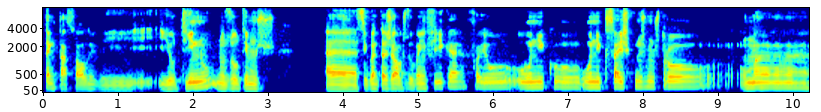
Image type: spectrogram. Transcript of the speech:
tem que estar sólido e, e, e o Tino, nos últimos uh, 50 jogos do Benfica, foi o, único, o único seis que nos mostrou uma,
